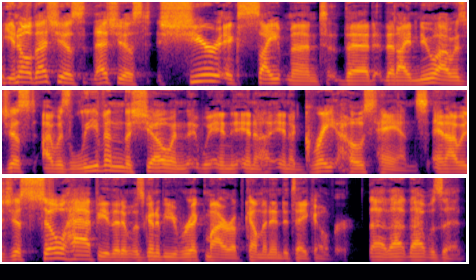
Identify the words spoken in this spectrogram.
You know, that's just that's just sheer excitement that that I knew I was just I was leaving the show in in in a in a great host hands, and I was just so happy that it was going to be Rick Meyerup coming in to take over. That that that was it.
